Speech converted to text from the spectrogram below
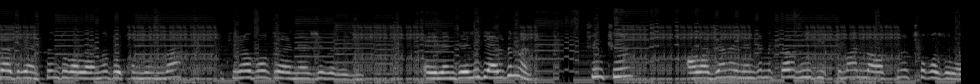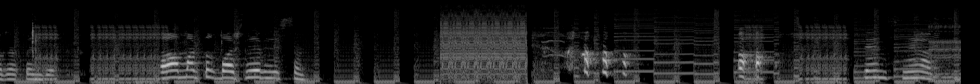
labirentin duvarlarına dokunduğunda fikire bolca enerji verecek. Eğlenceli geldi mi? Çünkü alacağın eğlence miktarı büyük ihtimalle aslında çok az olacak bence. Tamam artık başlayabilirsin. Sen ne yaptın?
